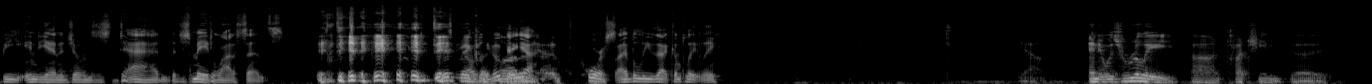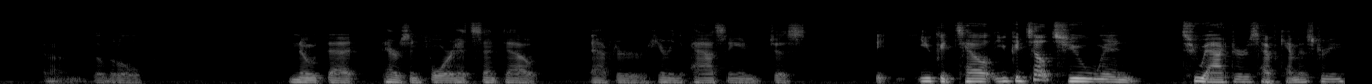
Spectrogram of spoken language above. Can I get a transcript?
be Indiana Jones's dad that just made a lot of sense. It did. It did make like, okay, yeah, sense. of course, I believe that completely. And it was really uh, touching the um, the little note that Harrison Ford had sent out after hearing the passing, just it, you could tell you could tell too when two actors have chemistry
